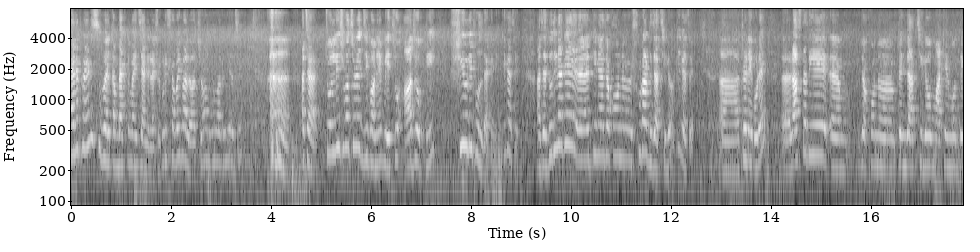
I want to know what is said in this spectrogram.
Hello friends welcome back to my channel আশা করি সবাই ভালো আছো, আমিও ভালোই আছি। আচ্ছা চল্লিশ বছরের জীবনে বেচু আজ অবধি শিউলি ফুল দেখেনি, ঠিক আছে? আচ্ছা দুদিন আগে টিনা যখন সুরাট যাচ্ছিল, ঠিক আছে? ট্রেনে করে রাস্তা দিয়ে যখন ট্রেন যাচ্ছিল, মাঠের মধ্যে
